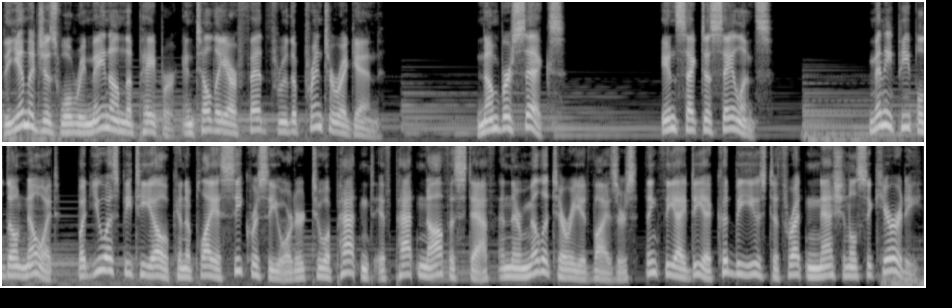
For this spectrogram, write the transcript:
The images will remain on the paper until they are fed through the printer again. Number 6. Insect Assailants Many people don't know it, but USPTO can apply a secrecy order to a patent if patent office staff and their military advisors think the idea could be used to threaten national security.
